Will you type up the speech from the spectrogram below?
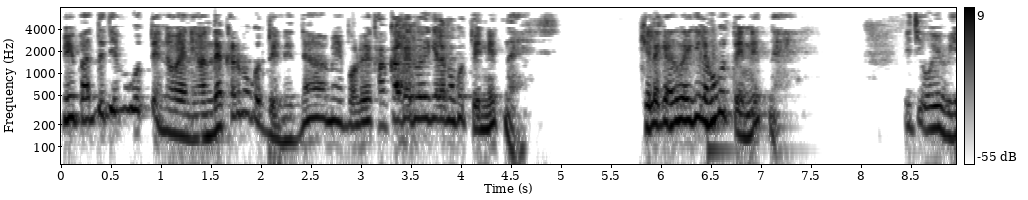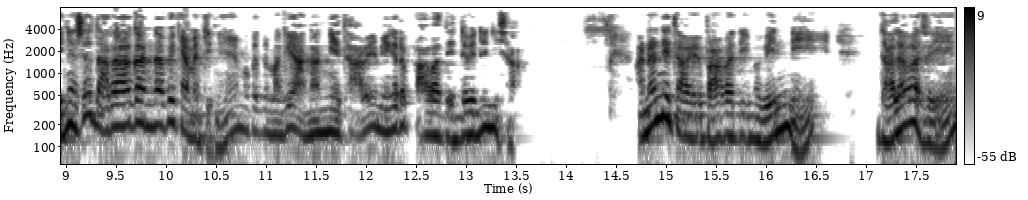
මේ පද්ධතිය මොකුත් වෙන්නේ නැහැ. නිවන් දැක්කට මොකුත් වෙන්නේ නැහැ. මේ පොළවේ කක්ක කරුවයි කියලා මොකුත් වෙන්නේ නැහැ. කෙල කරුවයි කියලා මොකුත් වෙන්නේ නැහැ. ඉතින් ওই වෙනස දරා ගන්න අපි කැමති නෑ. මොකද මගේ අනන්‍යතාවය මේකට පාවා දෙන්න වෙන නිසා. අනන්‍යතාවය පාවා දීම වෙන්නේ දල වශයෙන්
